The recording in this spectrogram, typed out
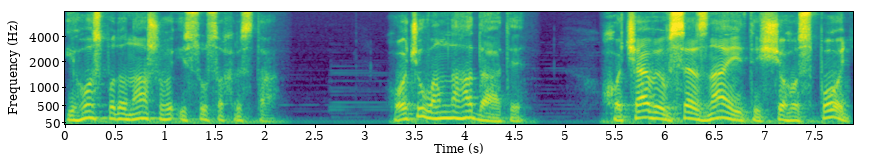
і Господа нашого Ісуса Христа. Хочу вам нагадати, хоча ви все знаєте, що Господь,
